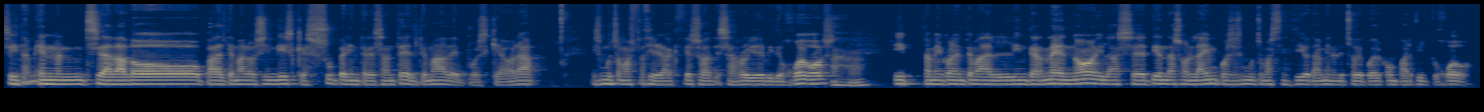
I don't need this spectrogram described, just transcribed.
Sí, también se ha dado para el tema de los indies, que es súper interesante, el tema de pues que ahora es mucho más fácil el acceso al desarrollo de videojuegos. Y también con el tema del internet, ¿no? Y las eh, tiendas online, pues es mucho más sencillo también el hecho de poder compartir tu juego.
